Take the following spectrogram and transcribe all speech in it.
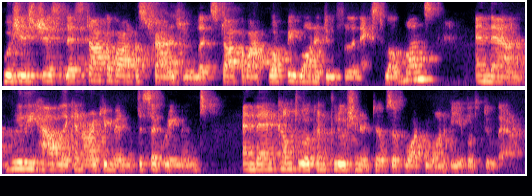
which is just let's talk about the strategy, let's talk about what we want to do for the next 12 months, and then really have like an argument, disagreement, and then come to a conclusion in terms of what we want to be able to do there.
